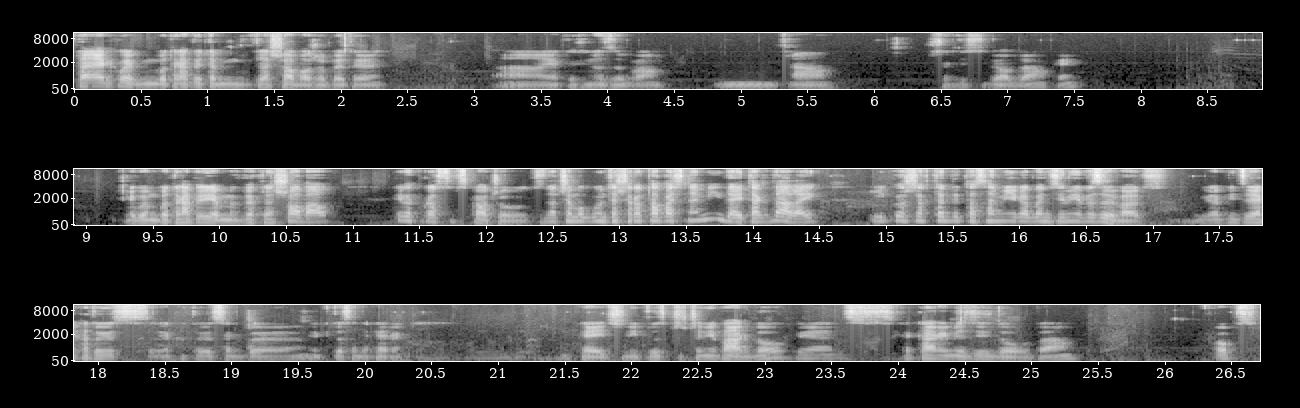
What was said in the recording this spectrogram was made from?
Ta Erku, jakbym go trafił, to bym flashował, żeby ty... A, jak to się nazywa? Mm, A. 40 golda, okej. Jakbym go trafił, ja bym wyflashował i by po prostu wskoczył. To znaczy mógłbym też rotować na mida i tak dalej, tylko że wtedy ta Samira będzie mnie wyzywać. Ja widzę jaka to jest, jaka to jest jakby, jakie to są dekery. Okej, czyli tu jest czyszczenie wardów, więc Hekarim jest gdzieś dół, tak? Ups.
